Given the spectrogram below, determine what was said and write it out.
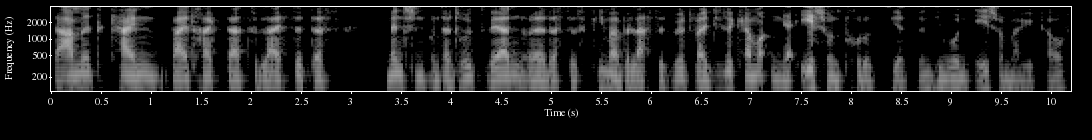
damit keinen Beitrag dazu leistet, dass Menschen unterdrückt werden oder dass das Klima belastet wird, weil diese Klamotten ja eh schon produziert sind, die wurden eh schon mal gekauft.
